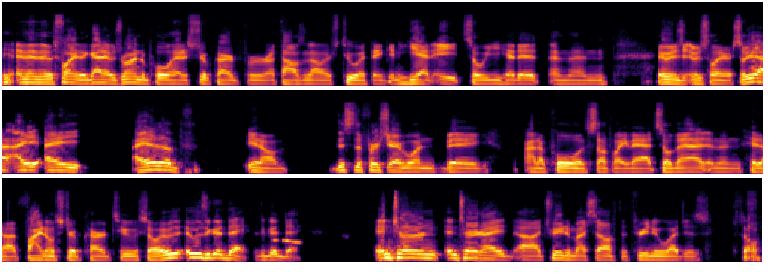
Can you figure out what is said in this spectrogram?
and then it was funny. The guy that was running the pool had a strip card for a thousand dollars too, I think, and he had eight, so he hit it, and then it was it was hilarious. So yeah, I I I ended up, you know, this is the first year I've won big on a pool and stuff like that. So that, and then hit a final strip card too. So it was it was a good day. It was a good day. In turn, in turn, I uh, treated myself to three new wedges. So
